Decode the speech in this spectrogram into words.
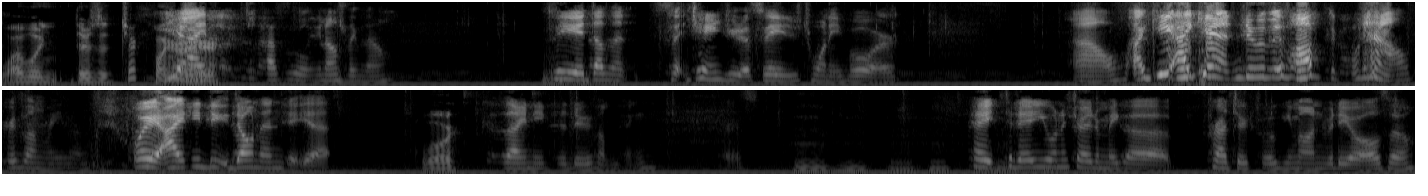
Why wouldn't? There's a checkpoint yeah, right here. know. It's absolutely nothing though. See, it doesn't change you to stage 24. Ow. I can't, I can't do this obstacle now for some reason. Wait, I need to, don't end it yet. Why? Because I need to do something first. Mm-hmm, mm-hmm, hey, mm-hmm. today you want to try to make a Project Pokemon video also?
